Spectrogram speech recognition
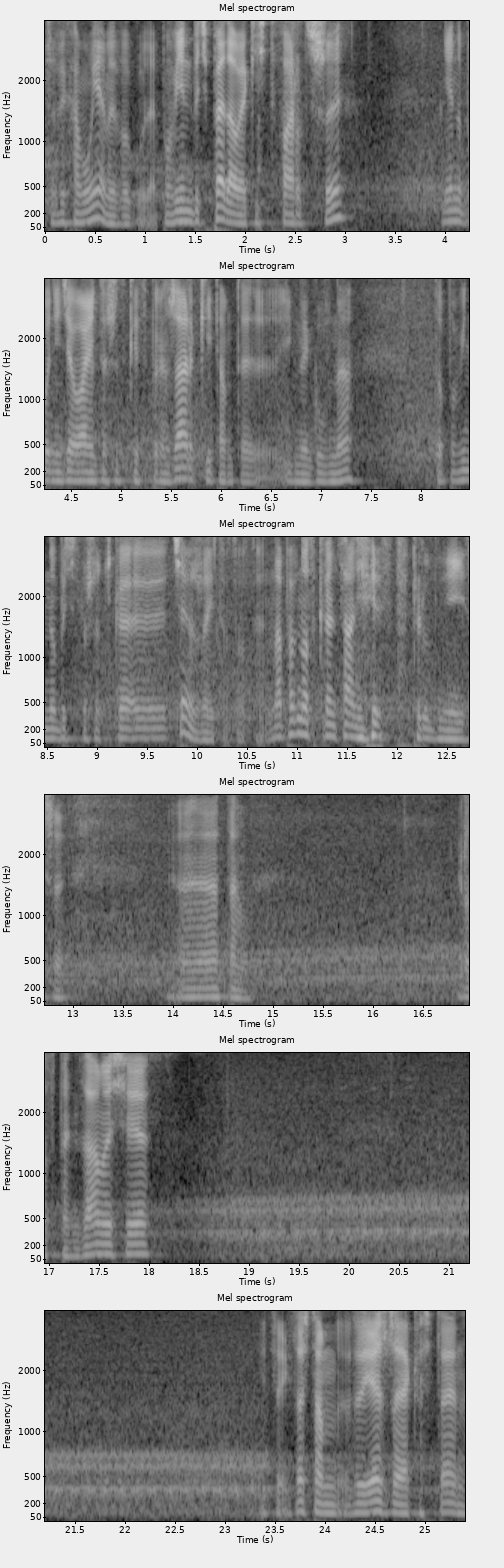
Czy wyhamujemy w ogóle? Powinien być pedał jakiś twardszy. Nie no, bo nie działają te wszystkie sprężarki, tam te inne gówna. To powinno być troszeczkę y, ciężej to, to ten. Na pewno skręcanie jest trudniejsze. A tam. Rozpędzamy się. I co, coś tam wyjeżdża jakaś ten...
